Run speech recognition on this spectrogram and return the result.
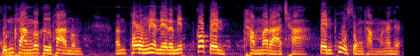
ขุนคลังก็คือพระอาน นท์พระองค์เนี่ยเนรมิตก็เป็นธรรมราชา เป็นผู้ทรงธรรมเหมือนกันเถอะ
